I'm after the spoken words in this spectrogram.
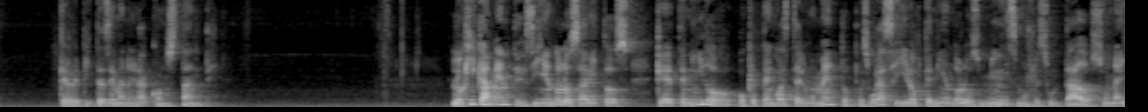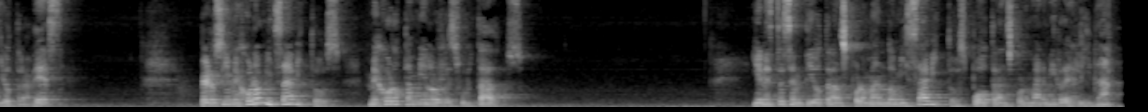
que repites de manera constante. Lógicamente, siguiendo los hábitos que he tenido o que tengo hasta el momento, pues voy a seguir obteniendo los mismos resultados una y otra vez. Pero si mejoro mis hábitos, mejoro también los resultados. Y en este sentido, transformando mis hábitos, puedo transformar mi realidad.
